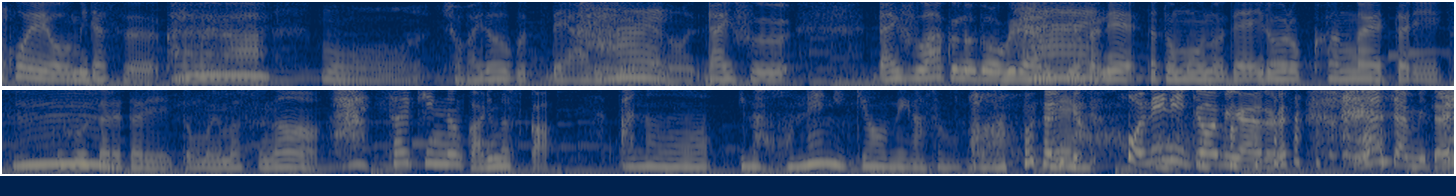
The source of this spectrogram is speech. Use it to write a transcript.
う声を生み出す体がもう商売道具であり、はい、あのライフライフワークの道具でありというかね、はい、だと思うのでいろいろ考えたり工夫されたりと思いますが、はい、最近なんかありますか？あのー、今骨に興味がすごくあって。骨に興味がある。ワンちゃんみたい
